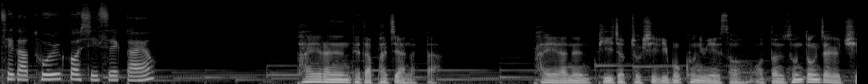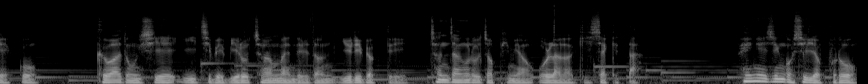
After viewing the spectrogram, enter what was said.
제가 도울 것이 있을까요? 파이라는 대답하지 않았다. 파이라는 비접촉식 리모컨 위에서 어떤 손동작을 취했고 그와 동시에 이 집의 미로처럼 만들던 유리벽들이 천장으로 접히며 올라가기 시작했다. 휑해진 거실 옆으로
